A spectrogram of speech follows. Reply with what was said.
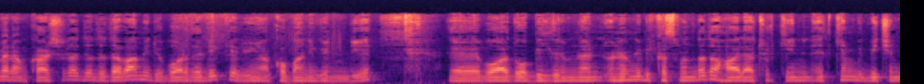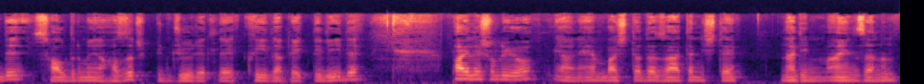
Meram Karşı Radyo'da devam ediyor. Bu arada dedik ya Dünya Kobani Günü diye. Ee, bu arada o bildirimlerin önemli bir kısmında da hala Türkiye'nin etkin bir biçimde saldırmaya hazır bir cüretle kıyıda beklediği de paylaşılıyor. Yani en başta da zaten işte Nadine Aynza'nın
